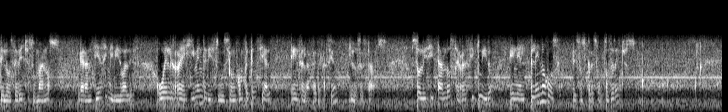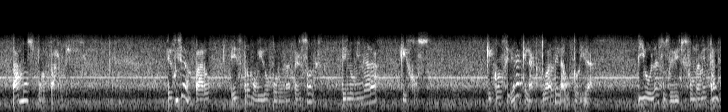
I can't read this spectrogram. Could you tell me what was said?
de los derechos humanos, garantías individuales o el régimen de distribución competencial entre la Federación y los Estados, solicitando ser restituido en el pleno goce de sus presuntos derechos. Vamos por partes. El juicio de amparo es promovido por una persona denominada quejoso, que considera que el actuar de la autoridad viola sus derechos fundamentales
